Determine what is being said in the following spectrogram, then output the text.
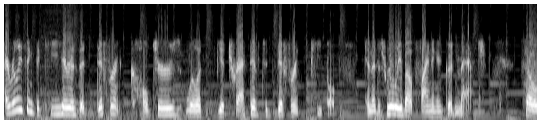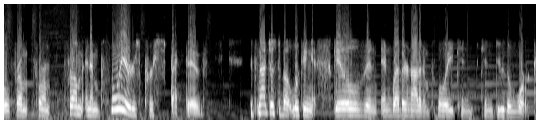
I really think the key here is that different cultures will be attractive to different people, and that it's really about finding a good match. So, from from from an employer's perspective, it's not just about looking at skills and, and whether or not an employee can can do the work.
